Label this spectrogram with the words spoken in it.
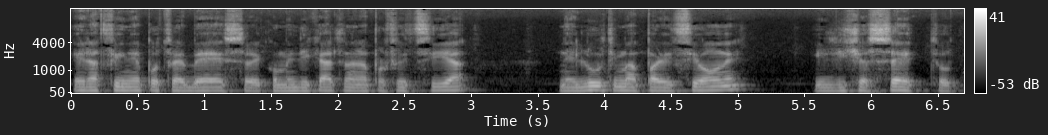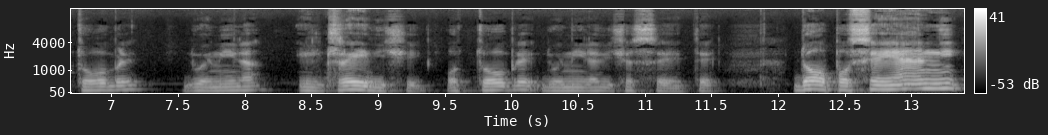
e la fine potrebbe essere, come indicato nella profezia, nell'ultima apparizione il 17 ottobre 2000, il 13 ottobre 2017, dopo sei anni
